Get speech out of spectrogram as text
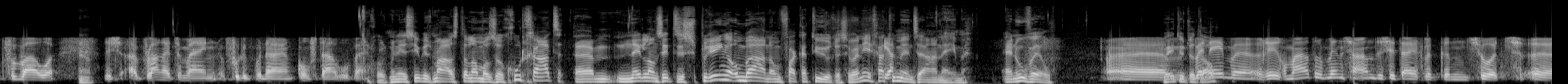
verbouwen. Ja. Dus op lange termijn voel ik me daar comfortabel bij. Goed, meneer Siebes, maar als het dan allemaal zo goed gaat... Um, Nederland zit te springen om banen, om vacatures. Wanneer gaat ja. u mensen aannemen? En hoeveel? Uh, Weet u dat wij al? nemen regelmatig mensen aan. Er zit eigenlijk een soort... Uh,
